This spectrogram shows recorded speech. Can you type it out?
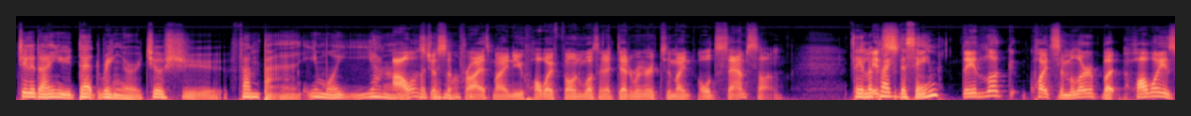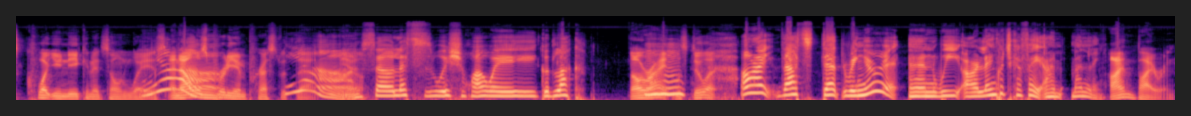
这个短语 dead ringer 就是翻版一模一样。 I was 或者 just 模仿 surprised my new Huawei phone wasn't a dead ringer to my old Samsung. They look like It's- the same. They look quite similar, but Huawei is quite unique in its own ways, and I was Yeah. pretty impressed with Yeah. that. Yeah. So let's wish Huawei good luck. All right, Mm-hmm. let's do it. All right, that's dead ringer, and we are Language Cafe. I'm Manling. I'm Byron.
